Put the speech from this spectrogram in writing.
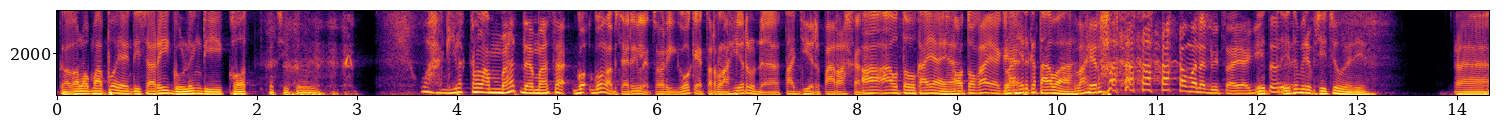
Gak kalau mabuk yang disari guling di kot ke situ. Wah gila kelambat dah masa. Gue gua gak bisa relate sorry. Gue kayak terlahir udah tajir parah kan. Ah, auto kaya ya. Auto kaya kayak. Lahir ketawa. Lahir mana duit saya Itu, gitu. itu mirip Cicu berarti. Nah,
